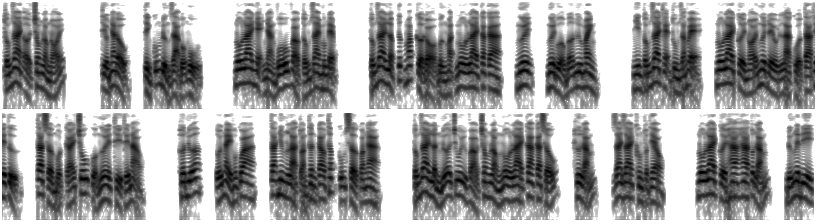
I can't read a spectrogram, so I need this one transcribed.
tống giai ở trong lòng nói, tiểu nha đầu, tỉnh cũng đừng giả bộ ngủ. Nô lai nhẹ nhàng vỗ vào tống giai mông đẹp. Tống giai lập tức mắc cờ đỏ bừng mặt nô lai ca ca, ngươi ngươi đùa bỡn lưu manh. Nhìn tống giai thẹn thùng dáng vẻ, nô lai cười nói, ngươi đều là của ta thế tử, ta sở một cái chỗ của ngươi thì thế nào? Hơn nữa, tối ngày hôm qua, ta nhưng là toàn thân cao thấp cũng sở qua nga tống giai lần nữa chui vào trong lòng nô lai ca ca xấu, hư lắm dai dai không thuận theo. Nô lai cười ha ha tốt lắm, đứng lên đi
